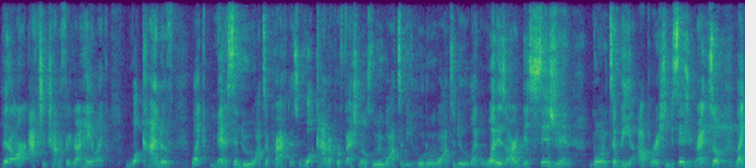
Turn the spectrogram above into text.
that are actually trying to figure out, hey, like, what kind of like medicine do we want to practice? What kind of professionals do we want to be? Who do we want to do? Like, what is our decision going to be? Operation decision, right? So, mm-hmm. like,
